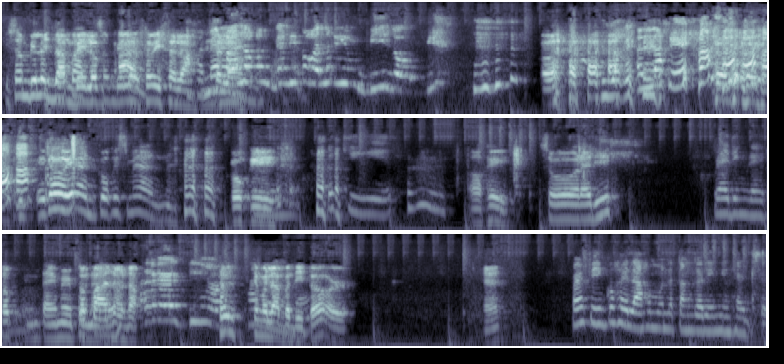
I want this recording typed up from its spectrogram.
Isang bilog Isang dapat. bilog. Isang Ah, bilog. so isa lang. Ah, Isa meron lang. Kong ganito ka lang yung bilog. Ang laki. Ikaw yan, cookies mo yan. Cookie. Cookie. okay, so ready? Ready, ready. So, Yung timer so po paano natin. na? So, simula ba dito or? Yan? Parang feeling ko kailangan mo natanggalin yung headset.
